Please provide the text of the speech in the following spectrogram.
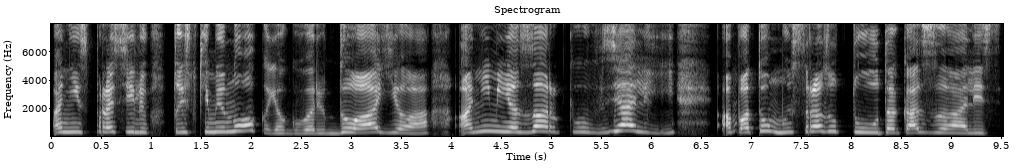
Они спросили, ты из Киминока? Я говорю, да, я. Они меня за руку взяли, а потом мы сразу тут оказались.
